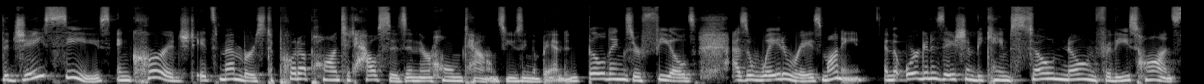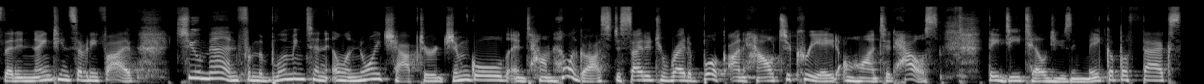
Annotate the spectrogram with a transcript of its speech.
The Jaycees encouraged its members to put up haunted houses in their hometowns using abandoned buildings or fields as a way to raise money. And the organization became so known for these haunts that in 1975, two men from the Bloomington, Illinois chapter, Jim Gold and Tom Hilligoss, decided to write a book on how to create a haunted house. They detailed using makeup effects,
